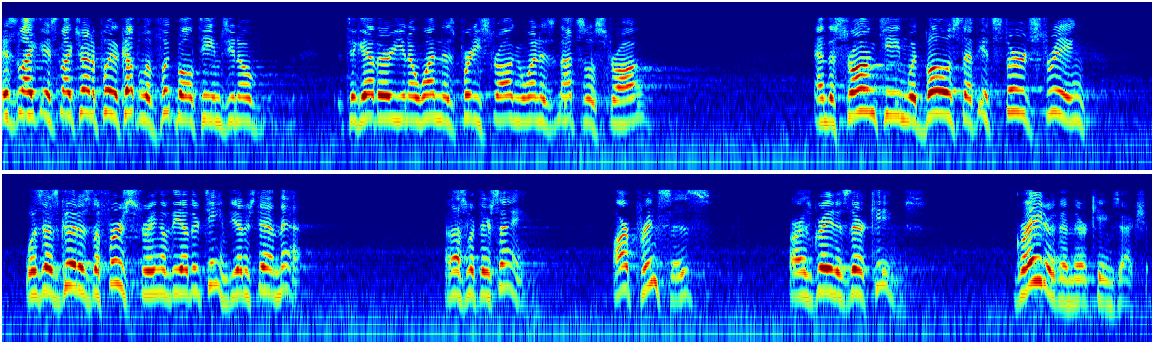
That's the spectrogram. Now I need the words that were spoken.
It's like, it's like trying to put a couple of football teams, you know, together. You know, one is pretty strong and one is not so strong. And the strong team would boast that its third string was as good as the first string of the other team. Do you understand that? And that's what they're saying. Our princes are as great as their kings, greater than their kings, actually.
